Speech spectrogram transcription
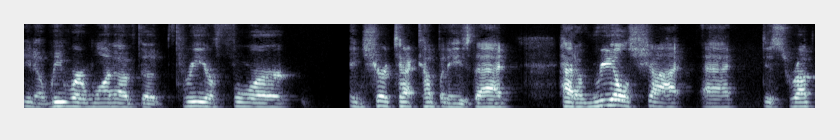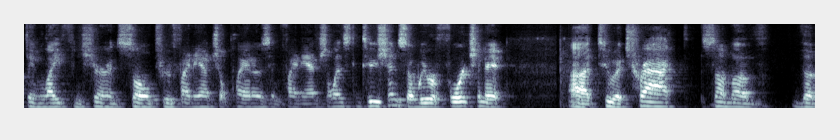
you know we were one of the three or four insurtech companies that had a real shot at disrupting life insurance sold through financial planners and financial institutions. So we were fortunate uh, to attract some of the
